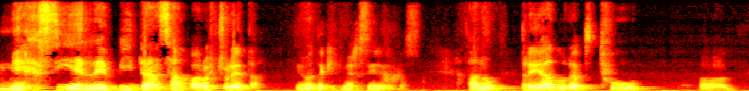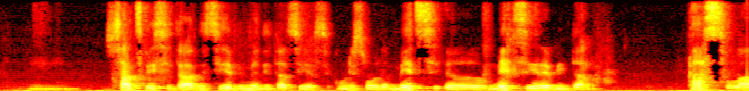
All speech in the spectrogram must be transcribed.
მეხსიერებიდან სამყაროს ჭრედა. მივადექით მეხსიერებას. ანუ რეალურად თუ საწყისი ტრადიციები მედიტაციას გულისხმობდა მეხსიერებიდან გასვლა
